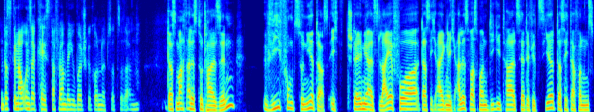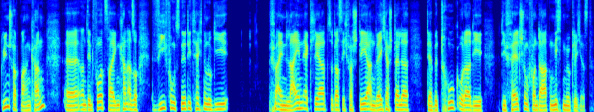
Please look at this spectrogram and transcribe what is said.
Und das ist genau unser Case. Dafür haben wir UBurch gegründet, sozusagen. Ne? Das macht alles total Sinn wie funktioniert das? Ich stelle mir als Laie vor, dass ich eigentlich alles, was man digital zertifiziert, dass ich davon einen Screenshot machen kann äh, und den vorzeigen kann. Also wie funktioniert die Technologie für einen Laien erklärt, sodass ich verstehe, an welcher Stelle der Betrug oder die, die Fälschung von Daten nicht möglich ist?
